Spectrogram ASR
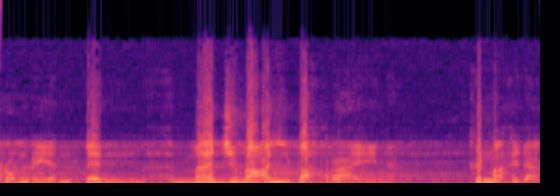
โรงเรียนเป็นมัจมาอัลบาฮ์ไรนะขึ้นมาให้ได้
